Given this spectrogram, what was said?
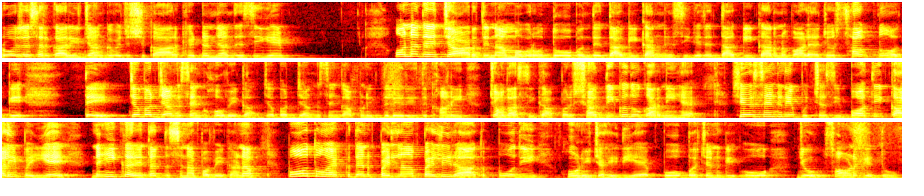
ਰੋਜ਼ ਸਰਕਾਰੀ ਜੰਗ ਵਿੱਚ ਸ਼ਿਕਾਰ ਖੇਡਣ ਜਾਂਦੇ ਸੀਗੇ। ਉਹਨਾਂ ਦੇ ਚਾਰ ਦਿਨਾਂ ਮਗਰੋਂ ਦੋ ਬੰਦੇ ਦਾਗੀ ਕਰਨੇ ਸੀਗੇ ਤੇ ਦਾਗੀ ਕਰਨ ਵਾਲਿਆਂ ਚੋਂ ਸਭ ਤੋਂ ਅੱਗੇ ਤੇ ਜਬਰਜੰਗ ਸਿੰਘ ਹੋਵੇਗਾ। ਜਬਰਜੰਗ ਸਿੰਘ ਆਪਣੀ ਦਲੇਰੀ ਦਿਖਾਣੀ ਚਾਹੁੰਦਾ ਸੀਗਾ, ਪਰ ਸ਼ਾਦੀ ਕਦੋਂ ਕਰਨੀ ਹੈ? ਸ਼ੇਰ ਸਿੰਘ ਨੇ ਪੁੱਛਿਆ ਸੀ, ਬਹੁਤੀ ਕਾਲੀ ਪਈ ਏ? ਨਹੀਂ ਘਰੇ ਤਾਂ ਦੱਸਣਾ ਪਵੇਗਾ ਨਾ। ਪੋਹ ਤੋਂ ਇੱਕ ਦਿਨ ਪਹਿਲਾਂ ਪਹਿਲੀ ਰਾਤ ਪੋਹ ਦੀ ਹੋਣੀ ਚਾਹੀਦੀ ਹੈ। ਪੋਹ ਬਚਣਗੇ ਉਹ ਜੋ ਸੌਣਗੇ ਦੋ।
